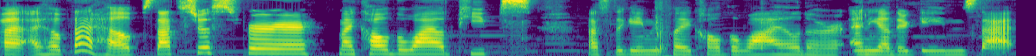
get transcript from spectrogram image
But I hope that helps. That's just for my Call the Wild peeps. That's the game we play, Call the Wild, or any other games that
